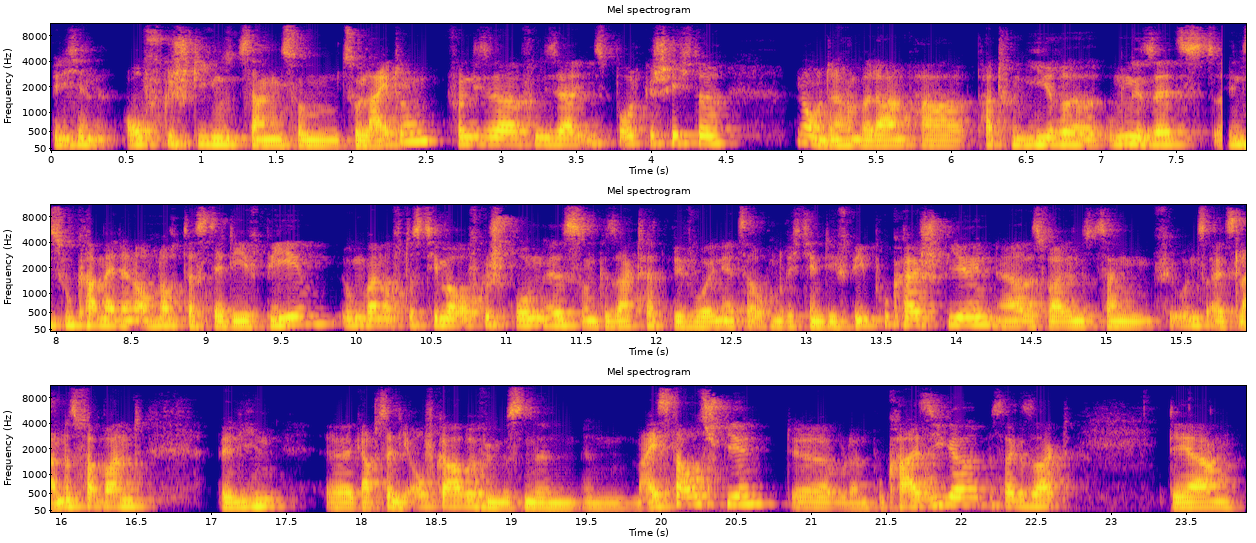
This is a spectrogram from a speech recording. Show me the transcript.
bin ich dann aufgestiegen sozusagen zum, zur Leitung von dieser, von dieser E-Sport-Geschichte. Genau, und dann haben wir da ein paar, paar Turniere umgesetzt. Hinzu kam ja dann auch noch, dass der DFB irgendwann auf das Thema aufgesprungen ist und gesagt hat, wir wollen jetzt auch einen richtigen DFB-Pokal spielen. Ja, das war dann sozusagen für uns als Landesverband Berlin äh, gab es dann die Aufgabe, wir müssen einen, einen Meister ausspielen, der, oder einen Pokalsieger, besser gesagt, der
